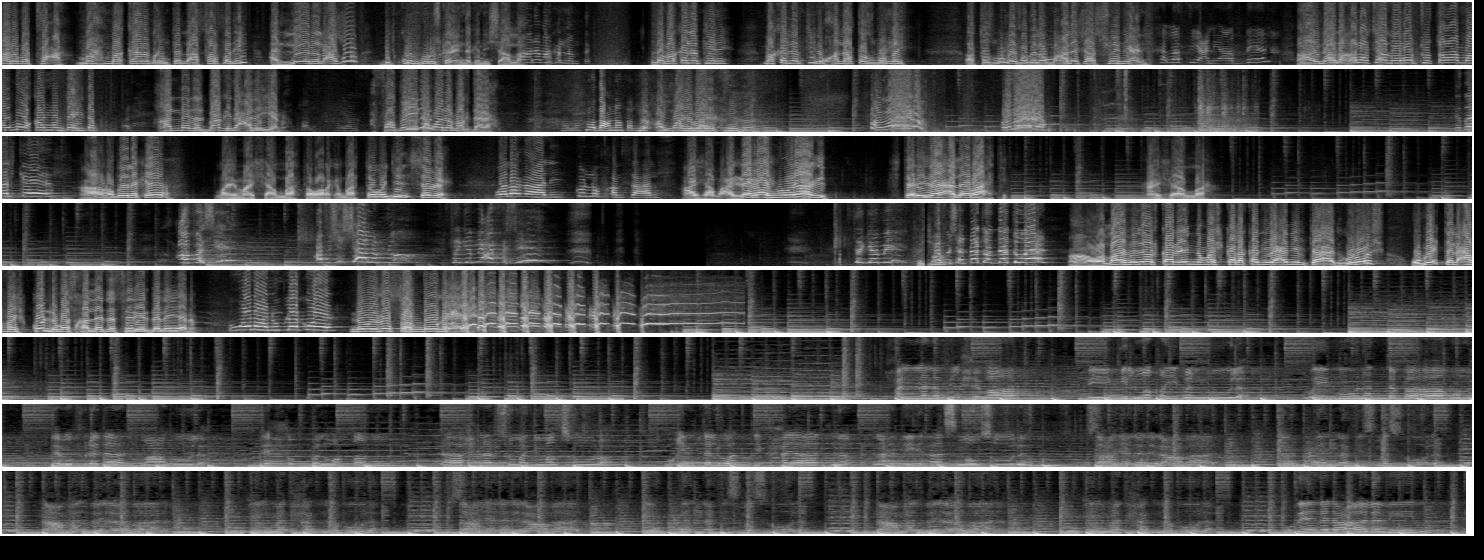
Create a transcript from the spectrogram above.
أنا بدفعها مهما كانت قيمه الصرفة دي الليلة العصر بتكون قروش كان عندك إن شاء الله. أنا ما كلمتك. لا ما كلمتيني. ما كلمتيني وخلاها تصبر لي. تصبر لي فضيلة معلش أسفين يعني. خلاص يعني أفضل. آه لا لا خلاص يا ظلمت شو تمام موضوع كان منتهي. طب خلينا الباقي ده علي أنا. فضيلة وأنا بقدرها وضعناك الله. الله يبارك فيك. فضيلة! فضيلة! فضل كيف؟ ها فضيلة كيف؟ والله ما شاء الله تبارك الله توبه جديد سمح. ولا غالي كله بخمسة ألف. ما شاء الله الجراش مراقد اشتري زي عليه راحتك. ما شاء الله. امي عفش البيت وين؟ آه والله في ذول كان عنده مشكلة كده يعني بتاعت قروش وبعت العفش كله بس خليت السرير ده لي أنا وأنا انوم لك وين؟ نومي في الصندوق في كلمة طيبة نقولها ويكون التفاهم بمفردات معقولة. لحب الوطن راح نرسم أجمل صورة وغنت الوقت في حياتنا نهديها اسم موصولة. وسعينا للعمل تبقى النفس مسؤولة. العالمين.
